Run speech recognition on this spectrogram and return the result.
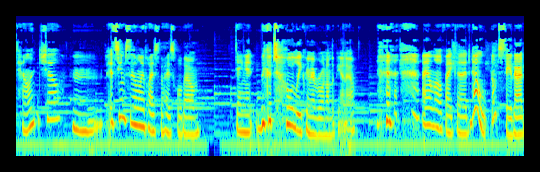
talent show? Hmm, it seems it only applies to the high school though. Dang it, we could totally cream everyone on the piano. I don't know if I could. No, don't say that.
